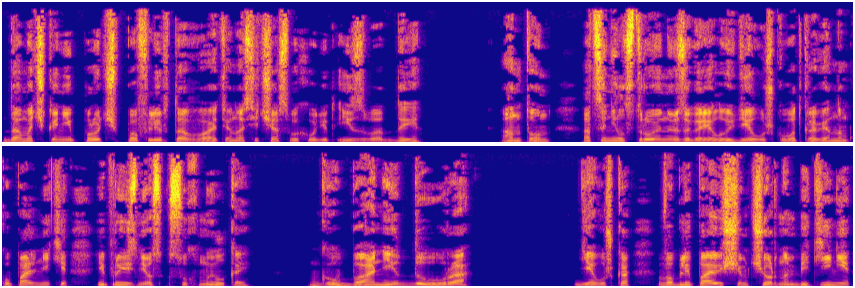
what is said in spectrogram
Дамочка не прочь пофлиртовать, она сейчас выходит из воды. Антон оценил стройную загорелую девушку в откровенном купальнике и произнес с ухмылкой. «Губа не дура!» Девушка в облипающем черном бикини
